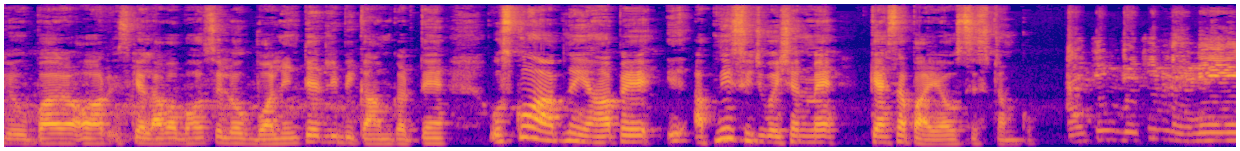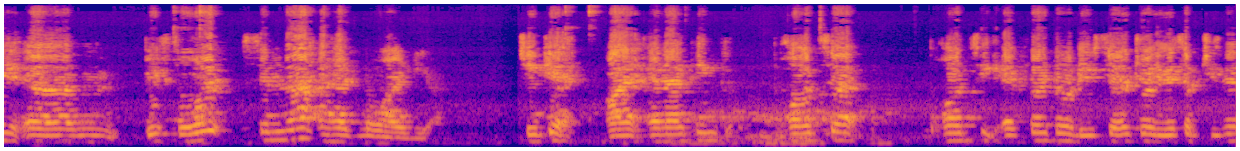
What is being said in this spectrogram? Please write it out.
کے اوپر اور اس کے علاوہ بہت سے لوگ والنٹیئرلی بھی کام کرتے ہیں۔ اس کو آپ نے یہاں پہ اپنی سچویشن میں کیسا پایا اس سسٹم کو؟ آئی تھنک میں نے بفور سمنا آئی ہیڈ نو آئیڈیا ٹھیک ہے؟ اینڈ آئی تھنک بہت سا بہت سی ایفرٹ اور ریسرچ اور یہ سب چیزیں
